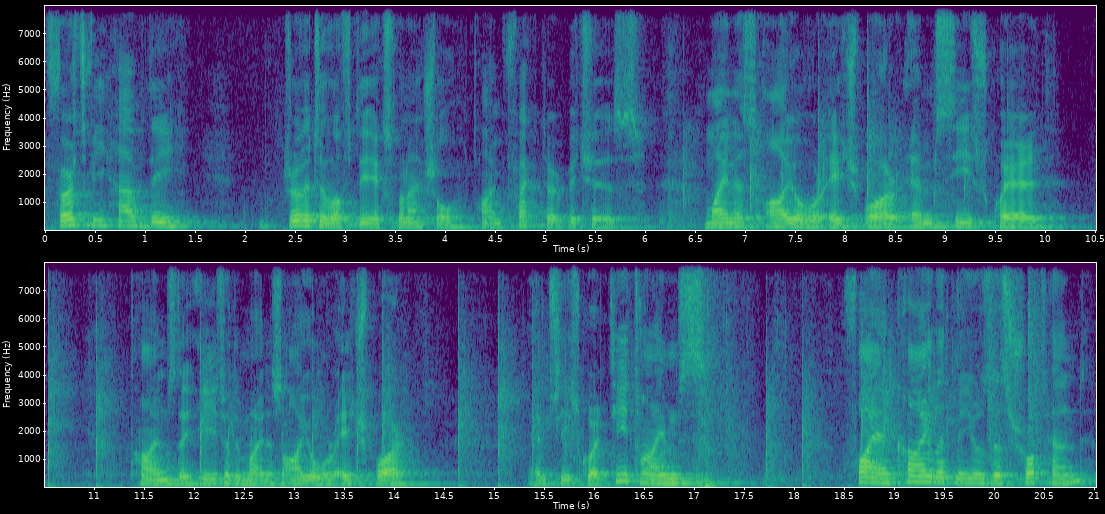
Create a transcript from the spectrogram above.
First we have the derivative of the exponential time factor, which is minus i over h bar mc squared times the e to the minus i over h bar mc squared t times phi and chi. Let me use this shorthand.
